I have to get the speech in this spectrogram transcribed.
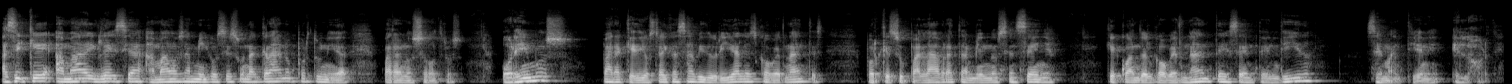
Así que, amada iglesia, amados amigos, es una gran oportunidad para nosotros. Oremos para que Dios traiga sabiduría a los gobernantes, porque su palabra también nos enseña que cuando el gobernante es entendido, se mantiene el orden.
